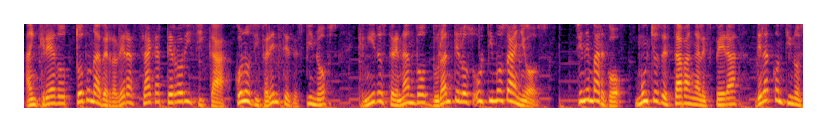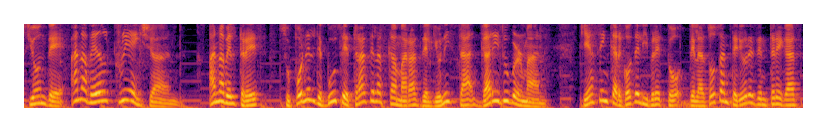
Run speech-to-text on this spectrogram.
han creado toda una verdadera saga terrorífica con los diferentes spin-offs que han ido estrenando durante los últimos años. Sin embargo, muchos estaban a la espera de la continuación de Annabelle Creation. Annabelle 3 supone el debut detrás de las cámaras del guionista Gary Duberman, que ya se encargó del libreto de las dos anteriores entregas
